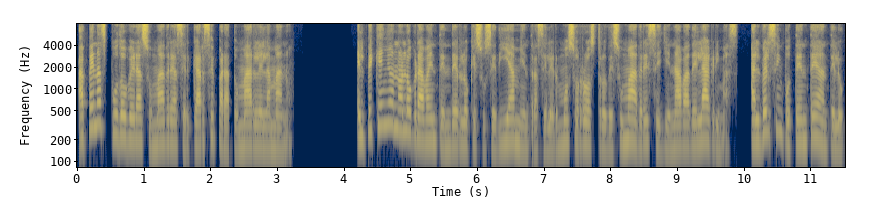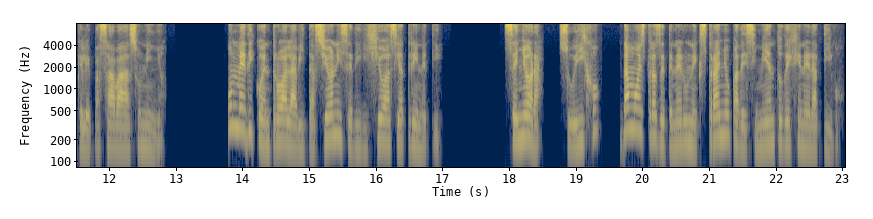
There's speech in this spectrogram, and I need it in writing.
apenas pudo ver a su madre acercarse para tomarle la mano. El pequeño no lograba entender lo que sucedía mientras el hermoso rostro de su madre se llenaba de lágrimas, al verse impotente ante lo que le pasaba a su niño. Un médico entró a la habitación y se dirigió hacia Trinity. Señora, su hijo, da muestras de tener un extraño padecimiento degenerativo.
